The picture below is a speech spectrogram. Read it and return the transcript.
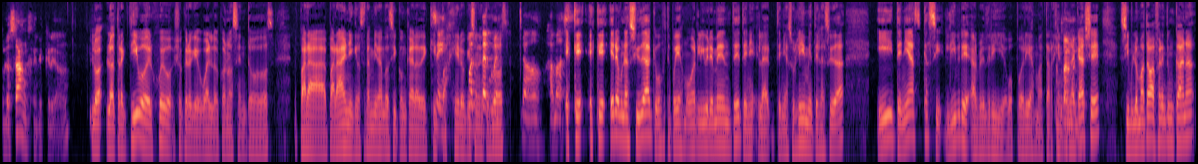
Los Ángeles, creo, ¿no? Lo, lo atractivo del juego, yo creo que igual lo conocen todos. Para, para Ani, que nos están mirando así con cara de qué Sí, pajero que son estos dos. No, jamás. Es que, es que era una ciudad que vos te podías mover libremente, tenía, la- tenía sus límites la ciudad, y tenías casi libre albedrío. Vos podrías matar gente en la calle. Si lo matabas frente a un cana,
